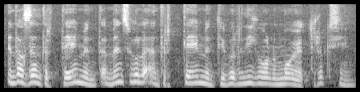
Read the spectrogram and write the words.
En dat is entertainment. En mensen willen entertainment, die willen niet gewoon een mooie truc zien.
